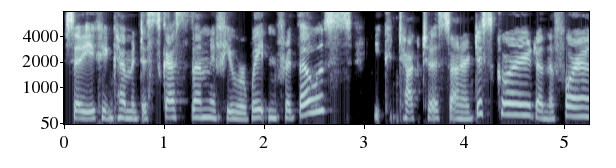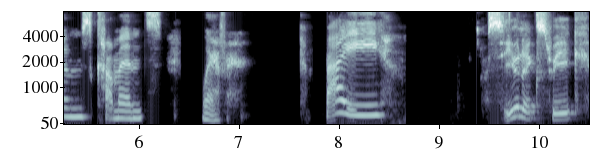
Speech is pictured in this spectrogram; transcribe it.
So you can come and discuss them if you were waiting for those. You can talk to us on our Discord, on the forums, comments, wherever. Bye. See you next week.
